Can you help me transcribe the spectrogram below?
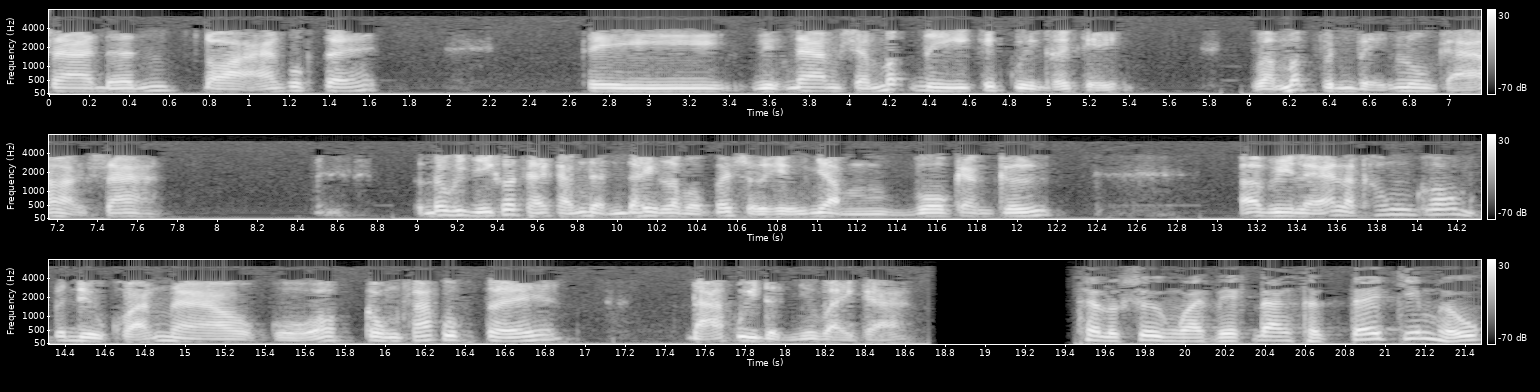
Sa đến tòa án quốc tế thì Việt Nam sẽ mất đi cái quyền khởi kiện và mất vĩnh viễn luôn cả Hoàng Sa. Tôi chỉ có thể khẳng định đây là một cái sự hiểu nhầm vô căn cứ à, vì lẽ là không có một cái điều khoản nào của công pháp quốc tế đã quy định như vậy cả. Theo luật sư, ngoài việc đang thực tế chiếm hữu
